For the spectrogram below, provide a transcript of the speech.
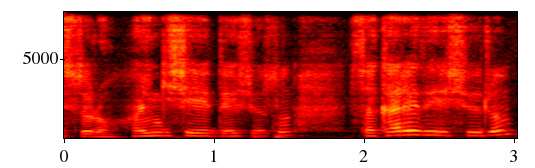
soru. Hangi şehirde yaşıyorsun? Sakarya'da yaşıyorum.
